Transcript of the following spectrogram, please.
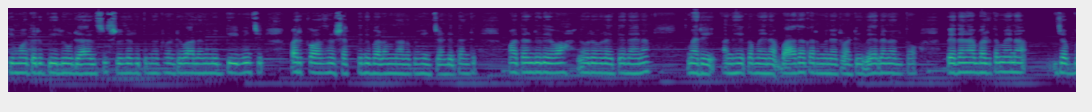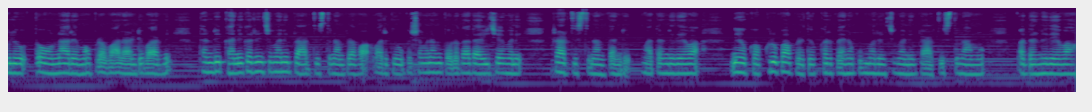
కీమోథెరపీలు డయాలసిస్లు జరుగుతున్నటువంటి వాళ్ళని మీరు దీవించి వారికి కావాల్సిన శక్తిని బలం అనుగ్రహించండి. తండ్రి మా తండ్రి దేవా ఎవరెవరైతే నాయన మరి అనేకమైన బాధాకరమైనటువంటి వేదనలతో వేదనాభరితమైన జబ్బులతో ఉన్నారేమో ప్రభా లాంటి వారిని తండ్రి కనికరించమని ప్రార్థిస్తున్నాం ప్రభా. వారికి ఉపశమనం త్వరగా దయచేయమని ప్రార్థిస్తున్నాం తండ్రి. మా తండ్రి దేవ నీ యొక్క కృప ప్రతి ఒక్కరిపైన కుమ్మరించమని ప్రార్థిస్తున్నాము. మా తండ్రి దేవ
